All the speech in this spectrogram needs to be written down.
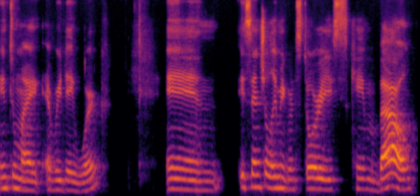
into my everyday work. And Essential Immigrant Stories came about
